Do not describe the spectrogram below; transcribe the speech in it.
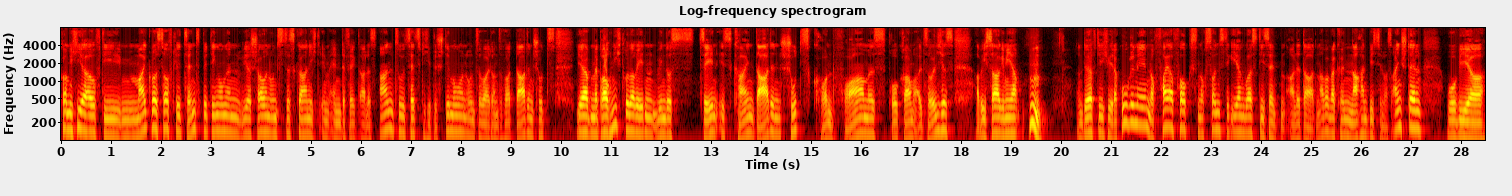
komme ich hier auf die Microsoft Lizenzbedingungen. Wir schauen uns das gar nicht im Endeffekt alles an. Zusätzliche Bestimmungen und so weiter und so fort. Datenschutz. Ja, wir brauchen nicht drüber reden. Windows 10 ist kein datenschutzkonformes Programm als solches. Aber ich sage mir, hm, dann dürfte ich weder Google nehmen, noch Firefox, noch sonstig irgendwas. Die senden alle Daten. Aber wir können nachher ein bisschen was einstellen, wo wir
